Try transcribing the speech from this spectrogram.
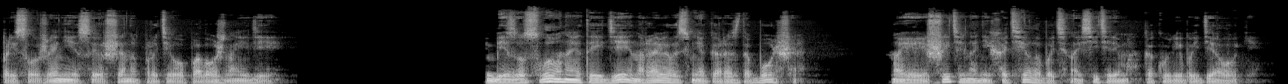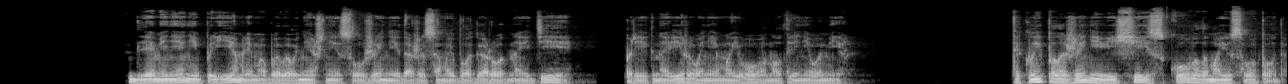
при служении совершенно противоположной идеи. Безусловно, эта идея нравилась мне гораздо больше, но я решительно не хотела быть носителем какой-либо идеологии. Для меня неприемлемо было внешнее служение даже самой благородной идеи при игнорировании моего внутреннего мира. Такое положение вещей сковывало мою свободу.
